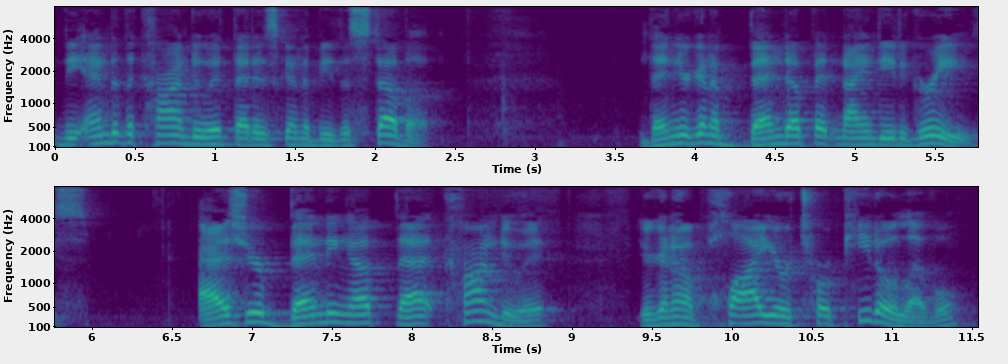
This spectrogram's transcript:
the end of the conduit that is going to be the stub up. Then you're going to bend up at 90 degrees. As you're bending up that conduit, you're going to apply your torpedo level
